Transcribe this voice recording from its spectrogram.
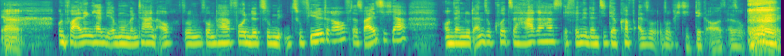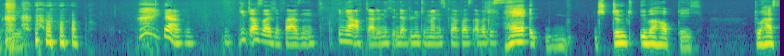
Ja. Und vor allen Dingen, ich habe ja momentan auch so, so ein paar Funde zu, zu viel drauf, das weiß ich ja. Und wenn du dann so kurze Haare hast, ich finde, dann sieht der Kopf also so richtig dick aus. Also unattraktiv. ja, gibt auch solche Phasen. Ich bin ja auch gerade nicht in der Blüte meines Körpers, aber das. Hä? äh, Stimmt überhaupt nicht. Du hast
